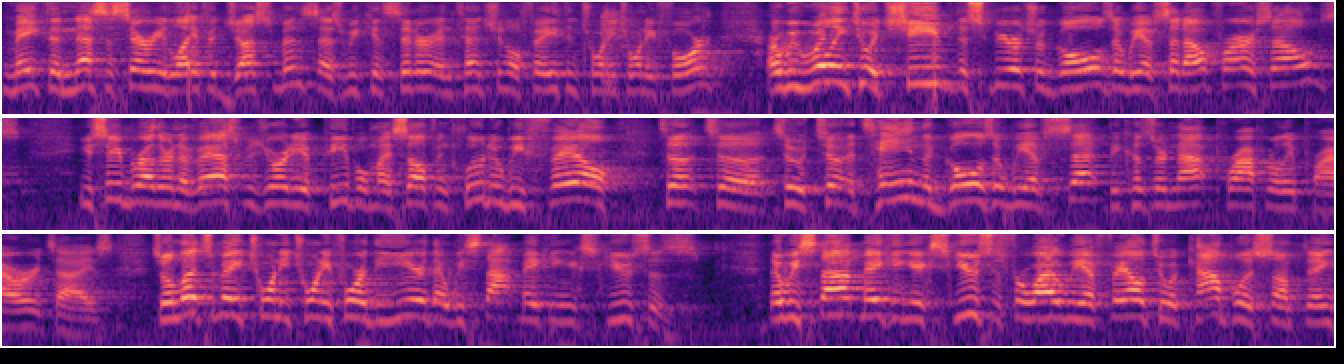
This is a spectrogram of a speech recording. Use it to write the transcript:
make the necessary life adjustments as we consider intentional faith in 2024? Are we willing to achieve the spiritual goals that we have set out for ourselves? You see, brethren, a vast majority of people, myself included, we fail to, to, to, to attain the goals that we have set because they're not properly prioritized. So let's make 2024 the year that we stop making excuses. That we stop making excuses for why we have failed to accomplish something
